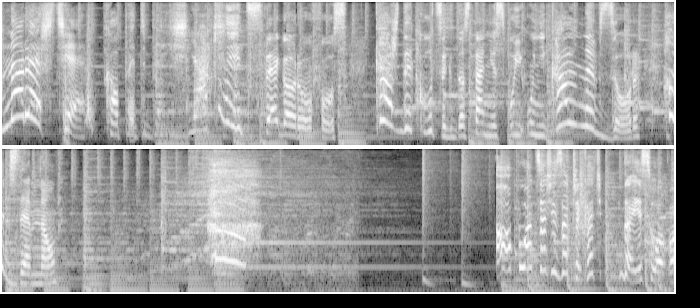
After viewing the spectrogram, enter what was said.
Nareszcie! Kopyt bliźniaki. Nic z tego, Rufus. Każdy kucyk dostanie swój unikalny wzór. Chodź ze mną. Opłaca się zaczekać, daję słowo.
